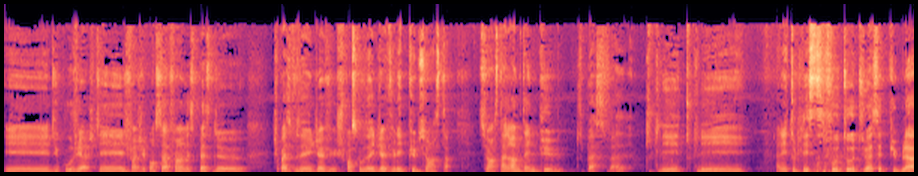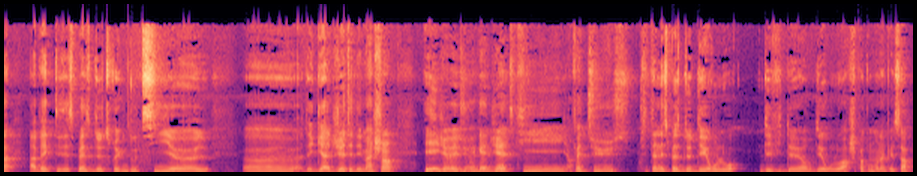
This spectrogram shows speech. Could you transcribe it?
Et du coup, j'ai acheté, enfin, j'ai pensé à faire une espèce de. Je sais pas si vous avez déjà vu, je pense que vous avez déjà vu les pubs sur Insta. Sur Instagram, t'as une pub qui passe bah, toutes les, toutes les, allez, toutes les six photos, tu as cette pub-là avec des espèces de trucs, d'outils, euh, euh, des gadgets et des machins. Et j'avais vu un gadget qui, en fait, tu, c'est un espèce de dérouloir, dévideur ou dérouloir, je sais pas comment on appelle ça.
